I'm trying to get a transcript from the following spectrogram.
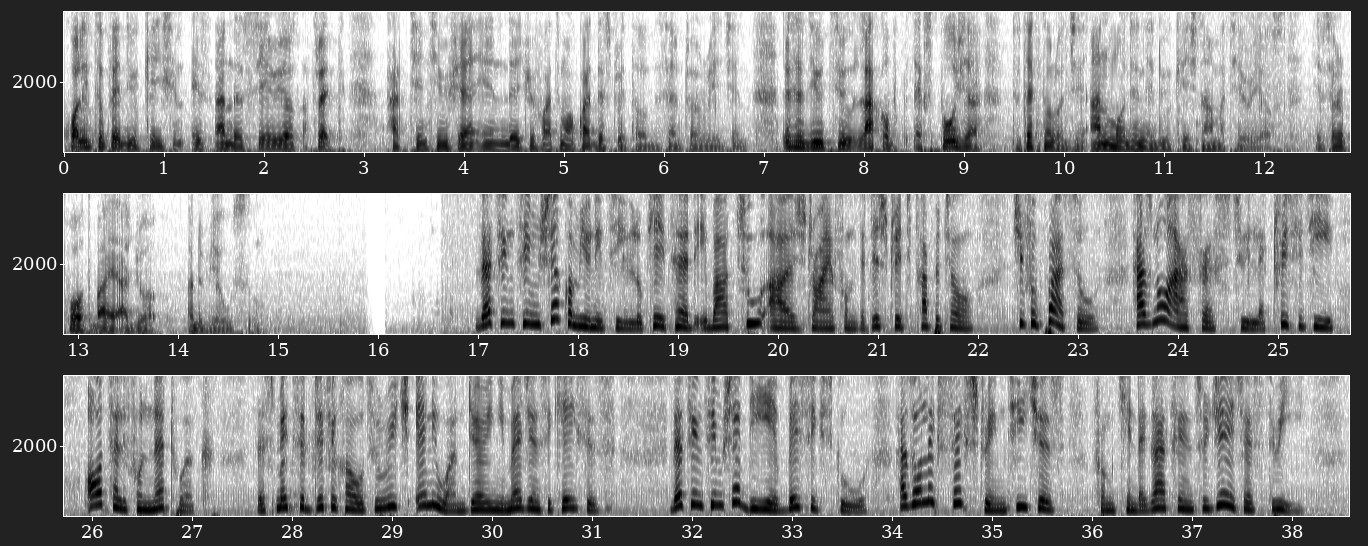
Quality of education is under serious threat at Tsimtsimhwe in the Twifo Atti-Morkwa district of the Central Region. This is due to lack of exposure to technology and modern educational materials. Here's a report by Adjo Adubiausu. The Tsimtsimhwe community, located about two hours drive from the district capital, Twifo Praso, has no access to electricity or telephone network. This makes it difficult to reach anyone during emergency cases. The Tsimtsimhwe DA Basic School has only six trained teachers from kindergarten to JHS 3.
